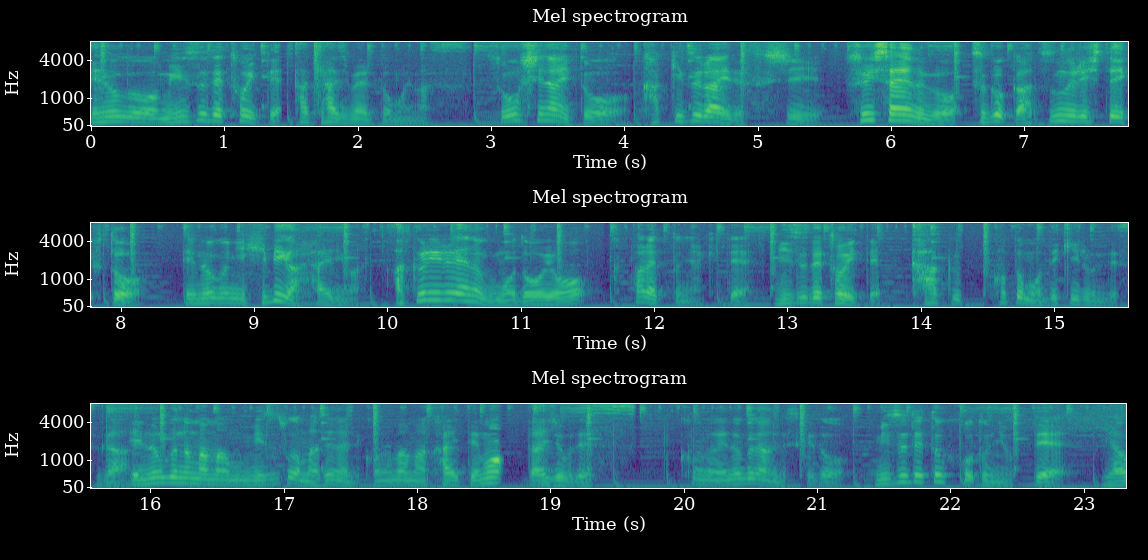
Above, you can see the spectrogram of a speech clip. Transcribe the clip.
絵の具を水で溶いて描き始めると思います。そうしないと描きづらいですし水彩絵の具をすごく厚塗りしていくと絵の具にひびが入ります。アクリル絵の具も同様パレットに開けて水で溶いて描くこともできるんですが絵の具のまま水とか混ぜないでこのまま描いても大丈夫です。この絵の具なんですけど水で溶くことによって柔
